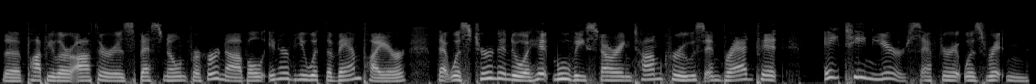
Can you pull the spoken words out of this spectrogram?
The popular author is best known for her novel, Interview with the Vampire, that was turned into a hit movie starring Tom Cruise and Brad Pitt 18 years after it was written.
